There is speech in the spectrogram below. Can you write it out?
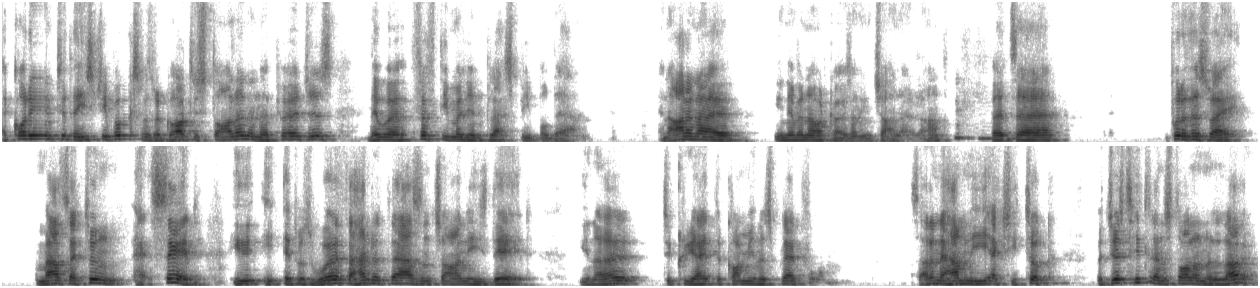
According to the history books, with regard to Stalin and the purges, there were 50 million plus people down. And I don't know, you never know what goes on in China, right? but uh, put it this way Mao Zedong said he, he, it was worth 100,000 Chinese dead, you know, to create the communist platform. So I don't know how many he actually took, but just Hitler and Stalin alone,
